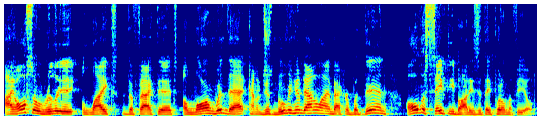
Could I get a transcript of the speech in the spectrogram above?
I also really liked the fact that along with that, kind of just moving him down to linebacker, but then all the safety bodies that they put on the field.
